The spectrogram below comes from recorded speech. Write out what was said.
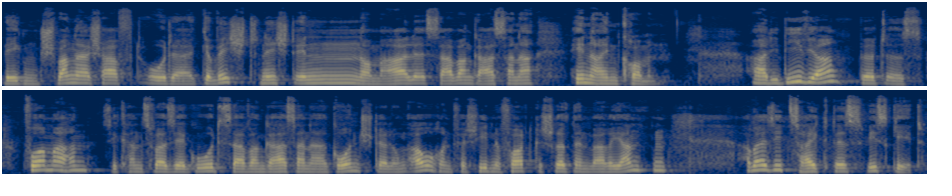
wegen Schwangerschaft oder Gewicht nicht in normales Savangasana hineinkommen. Adi Divya wird es vormachen. Sie kann zwar sehr gut Savangasana Grundstellung auch und verschiedene fortgeschrittenen Varianten, aber sie zeigt es, wie es geht.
